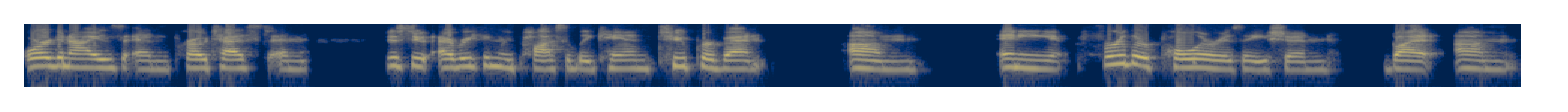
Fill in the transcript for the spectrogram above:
organize and protest and just do everything we possibly can to prevent um, any further polarization, but um,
